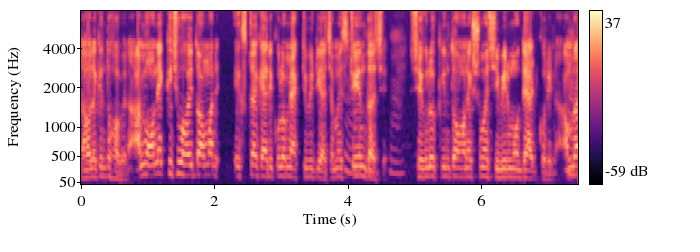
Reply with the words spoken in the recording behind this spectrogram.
তাহলে কিন্তু হবে না। আমি অনেক কিছু হয়তো আমার এক্সট্রা ক্যারিকুলাম অ্যাক্টিভিটি আছে আমার স্ট্রেংথ আছে। সেগুলো কিন্তু অনেক সময় সিভির মধ্যে অ্যাড করি না। আমরা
